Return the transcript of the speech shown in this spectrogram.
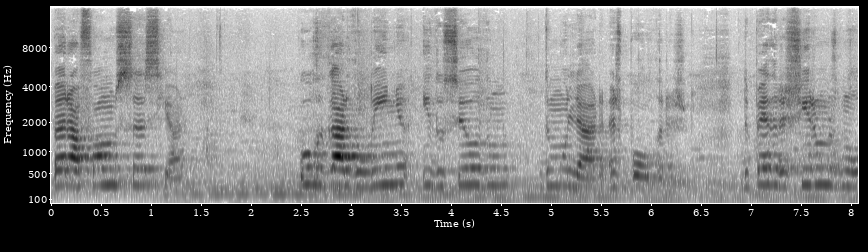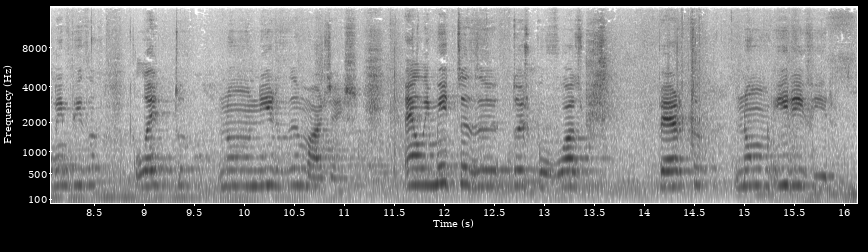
para a fome saciar, o regar do linho e do seu de molhar as pólvoras, de pedras firmes no límpido leito num unir de margens, em limite de dois povoados perto, num ir e vir,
